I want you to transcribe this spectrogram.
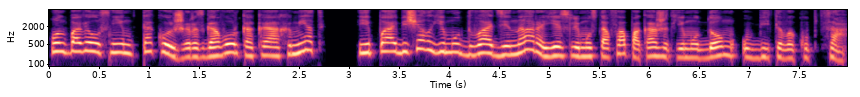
Он повел с ним такой же разговор, как и Ахмед, и пообещал ему два динара, если Мустафа покажет ему дом убитого купца.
